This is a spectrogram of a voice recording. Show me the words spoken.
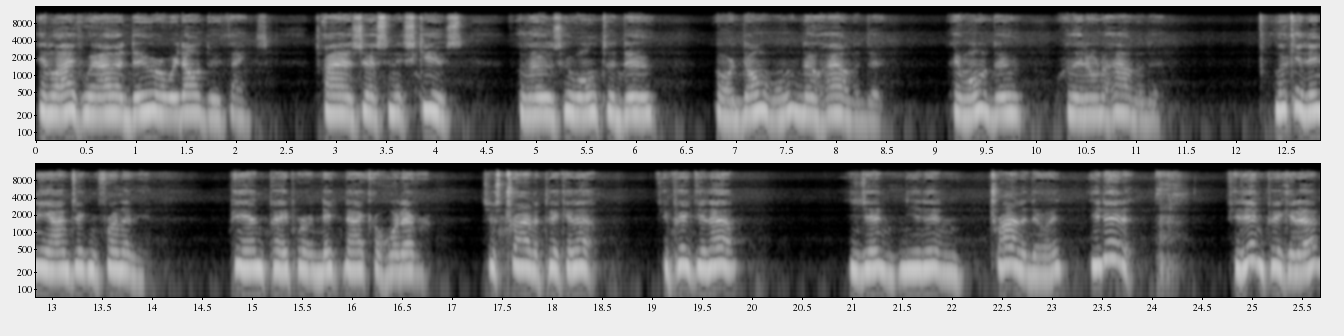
In life, we either do or we don't do things. Try is just an excuse for those who want to do or don't want know how to do. They won't do or they don't know how to do. Look at any object in front of you pen, paper, knickknack, or whatever. Just try to pick it up. If you picked it up, you didn't you didn't try to do it. You did it. If you didn't pick it up,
